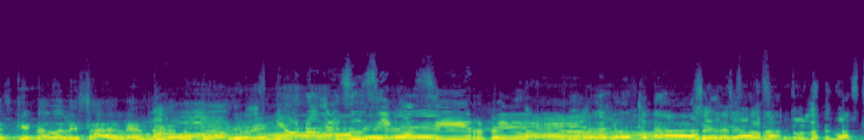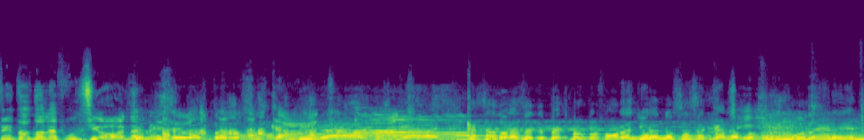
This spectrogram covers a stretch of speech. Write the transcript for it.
es que nada le sale al tirano Claudio X. Ni uno de sus hijos sirve. Se gastó una fortuna de monstruitos, no le funciona. Se le llevan todos sus candidatos, caray. Cazadoras de Tepexpan, por favor, ayúdenos a sacarlo con sus poderes.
